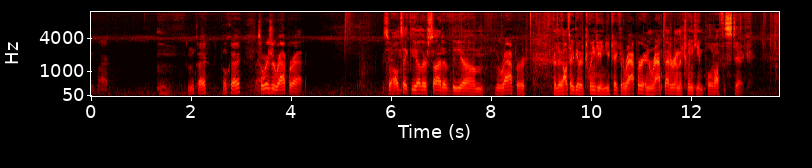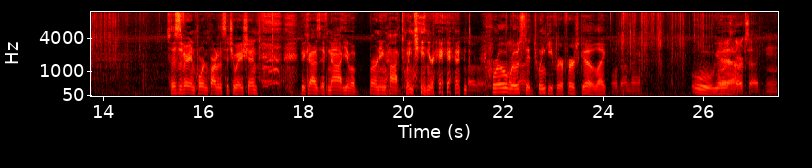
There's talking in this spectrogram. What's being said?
Big fire. Okay, okay. So where's your wrapper at? So I'll take the other side of the um, the wrapper, or the, I'll take the other Twinkie, and you take the wrapper and wrap that around the Twinkie and pull it off the stick. So this is a very important part of the situation because if not, you have a burning hot Twinkie in your hand. Totally. Pro Well roasted Twinkie for a first go. Like, Well done there. Ooh, Oh, yeah. dark side. Mm,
